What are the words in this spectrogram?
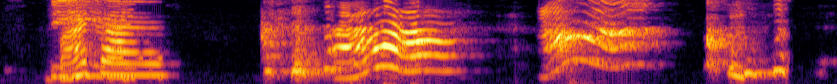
See Bye, ya. guys. ah! Ah!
